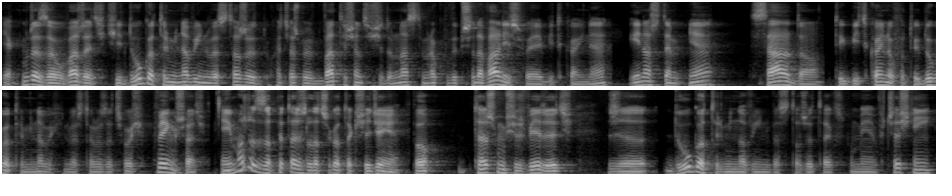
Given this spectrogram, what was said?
Jak może zauważyć, ci długoterminowi inwestorzy chociażby w 2017 roku wyprzedawali swoje bitcoiny i następnie saldo tych bitcoinów od tych długoterminowych inwestorów zaczęło się powiększać. I możesz zapytać, dlaczego tak się dzieje, bo też musisz wiedzieć, że długoterminowi inwestorzy, tak jak wspomniałem wcześniej,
